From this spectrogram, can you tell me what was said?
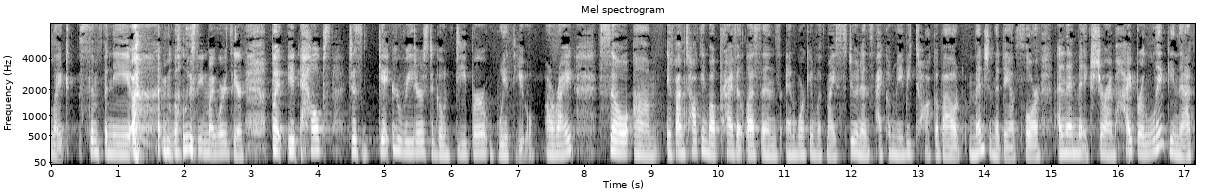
like symphony. I'm losing my words here, but it helps just get your readers to go deeper with you. All right. So, um, if I'm talking about private lessons and working with my students, I could maybe talk about, mention the dance floor, and then make sure I'm hyperlinking that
